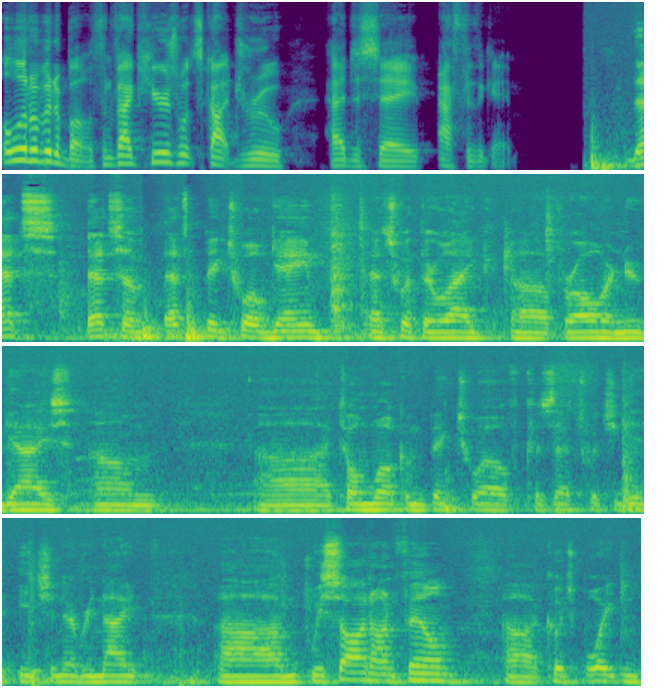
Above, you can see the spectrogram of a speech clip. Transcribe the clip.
a little bit of both. In fact, here's what Scott Drew had to say after the game. That's that's a that's a Big 12 game. That's what they're like uh, for all our new guys. Um, uh, I told them welcome Big 12 because that's what you get each and every night. Um, we saw it on film. Uh, Coach Boynton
